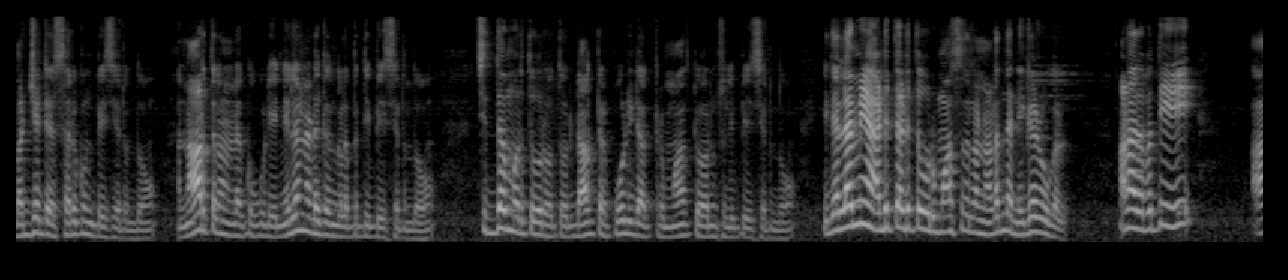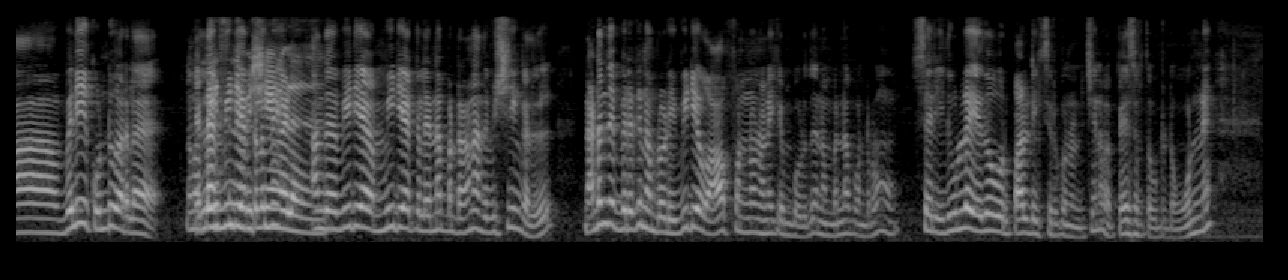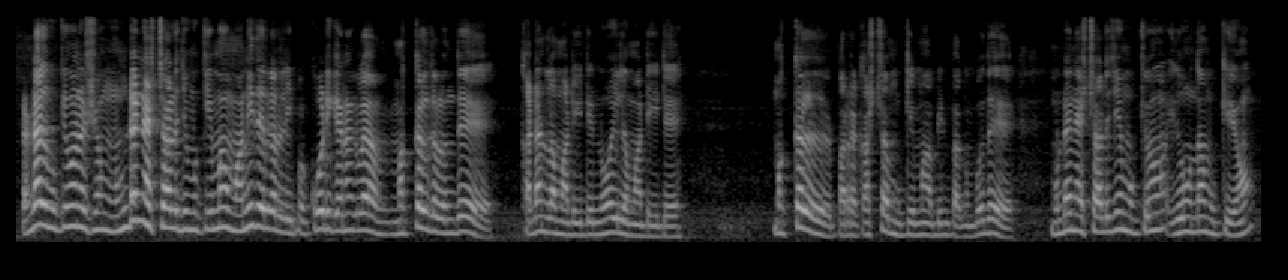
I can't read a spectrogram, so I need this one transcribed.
பட்ஜெட் சருக்குன்னு பேசியிருந்தோம். நார்த்தில் நடக்கக்கூடிய நிலநடுக்கங்களை பற்றி பேசியிருந்தோம். சித்த மருத்துவர் ஒருத்தர் டாக்டர் போலி டாக்டர் மாற்றுவார்னு சொல்லி பேசியிருந்தோம். இது எல்லாமே அடுத்தடுத்த ஒரு மாதத்தில் நடந்த நிகழ்வுகள். ஆனால் அதை பற்றி வெளியே கொண்டு வரல. எல்லா மீடியாக்களுமே. அந்த மீடியா மீடியாக்கள் என்ன பண்ணுறாங்கன்னா அந்த விஷயங்கள் நடந்த பிறகு நம்மளுடைய வீடியோவை ஆஃப் பண்ணணும்னு நினைக்கும் பொழுது நம்ம என்ன பண்ணுறோம் சரி இது உள்ள ஏதோ ஒரு பாலிடிக்ஸ் இருக்குன்னு நினச்சி நம்ம பேசுகிறத விட்டுட்டோம். ஒன்று ரெண்டாவது முக்கியமான விஷயம் முண்டன் அஸ்ட்ராலஜி முக்கியமாக மனிதர்கள் இப்போ கோடிக்கணக்கில் மக்கள்கள் வந்து கடனில் மாட்டிக்கிட்டு நோயில் மாட்டிக்கிட்டு மக்கள் படுற கஷ்டம் முக்கியமாக அப்படின்னு பார்க்கும்போது முண்டன் அஸ்ட்ராலஜியும் முக்கியம் இதுவும் தான் முக்கியம்.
